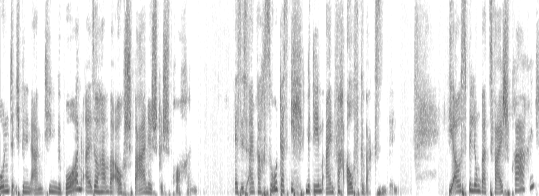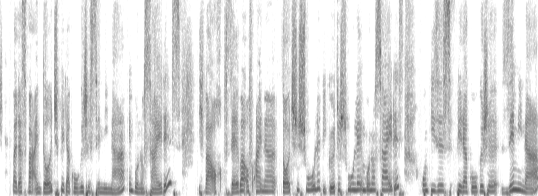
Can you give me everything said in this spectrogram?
Und ich bin in Argentinien geboren, also haben wir auch Spanisch gesprochen. Es ist einfach so, dass ich mit dem einfach aufgewachsen bin. Die Ausbildung war zweisprachig, weil das war ein deutschpädagogisches Seminar in Buenos Aires. Ich war auch selber auf einer deutschen Schule, die Goethe-Schule in Buenos Aires. Und dieses pädagogische Seminar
